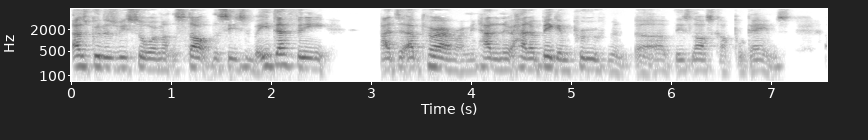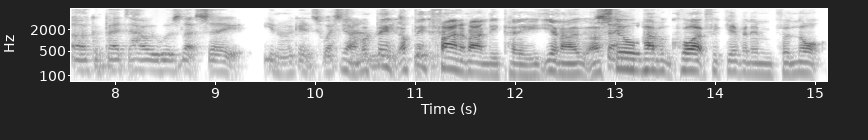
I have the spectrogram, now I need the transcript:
as good as we saw him at the start of the season, but he definitely had uh, Pereira. I mean, had a, had a big improvement uh, these last couple games uh, compared to how he was, let's say, you know, against West yeah, Ham. I'm a big, a big fan of Andy P. You know, I Same. still haven't quite forgiven him for not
